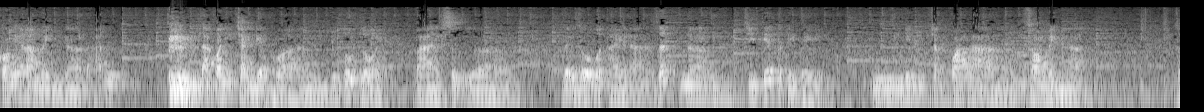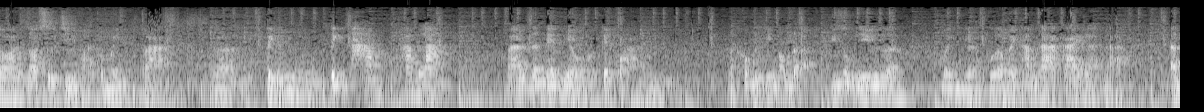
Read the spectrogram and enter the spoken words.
có nghĩa là mình ờ, đã đã có những trải nghiệm của YouTube rồi. Và sự dạy dỗ của thầy là rất chi tiết và tỉ mỉ nhưng chẳng qua là do mình à, do do sự trì hoãn của mình và uh, tính tính tham tham lam và dẫn đến nhiều kết quả nó không được như mong đợi. Ví dụ như ờ, mình ờ, vừa mới tham gia cái là đã đăng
